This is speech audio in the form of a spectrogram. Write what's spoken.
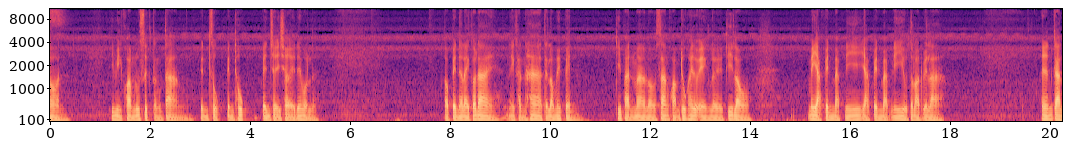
นอน ที่มีความรู้สึกต่างๆ เป็นสุขเป็นทุกข์ เป็นเฉยๆ ได้หมดเลย เราเป็นอะไรก็ได้ในขันห้าแต่เราไม่เป็น ที่ผ่านมาเราสร้างความทุกข์ให้ตัวเองเลยที่เราไม่อยากเป็นแบบนี้ อยากเป็นแบบนี้อยู่ตลอดเวลาเพราะฉะนั้นการ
